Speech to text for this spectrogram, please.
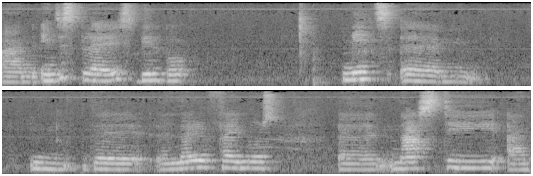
And in this place, Bilbo meets um, the later famous uh, nasty and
